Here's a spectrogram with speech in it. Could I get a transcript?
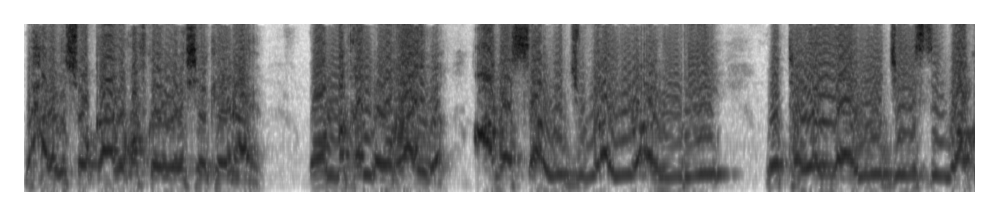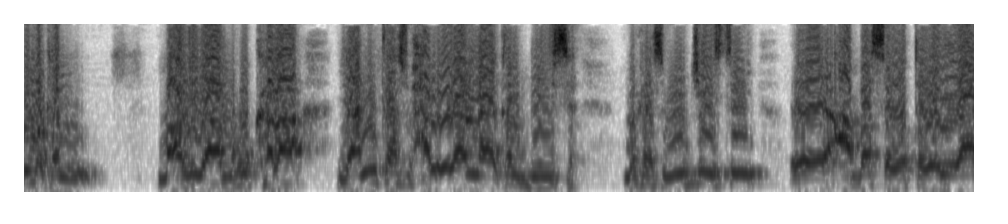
Waxaa laga soo qaaday qofka in laga sheekeynaayo. Oo maqan oo gaa'iba cabasa wejigu ayuu aruuriyey. Watawallaa wuu jeestay. Waa kuma kan ma adiga ma ku kala. Yani intaas waxaa la ilaalinaya qalbigiisa. Markaas wuu jeestay cabasa watawallaa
